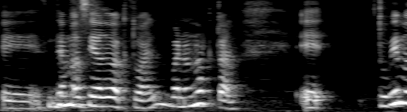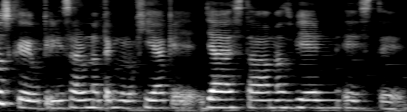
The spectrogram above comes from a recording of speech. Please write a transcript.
eh, demasiado actual, bueno, no actual, eh, tuvimos que utilizar una tecnología que ya estaba más bien, este,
